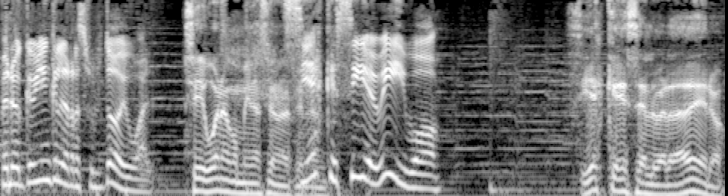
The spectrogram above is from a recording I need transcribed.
Pero qué bien que le resultó igual. Sí, buena combinación al Si final. es que sigue vivo, Si es que es el verdadero.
